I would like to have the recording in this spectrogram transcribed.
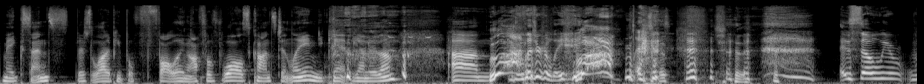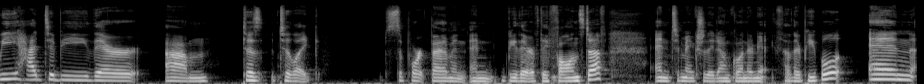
makes sense. There's a lot of people falling off of walls constantly and you can't be under them. Um, literally. so we we had to be there um to to like support them and, and be there if they fall and stuff and to make sure they don't go underneath other people and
